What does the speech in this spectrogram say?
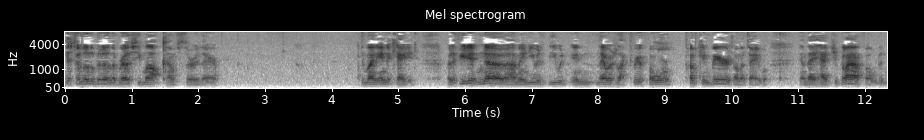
Just a little bit of the roasty malt comes through there. You might indicate it. But if you didn't know, I mean, you would, you would, and there was like three or four pumpkin beers on the table and they had you blindfolded.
